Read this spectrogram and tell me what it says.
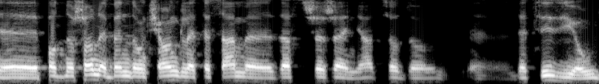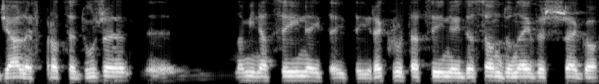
E, podnoszone będą ciągle te same zastrzeżenia co do e, decyzji o udziale w procedurze e, nominacyjnej, tej, tej rekrutacyjnej do Sądu Najwyższego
